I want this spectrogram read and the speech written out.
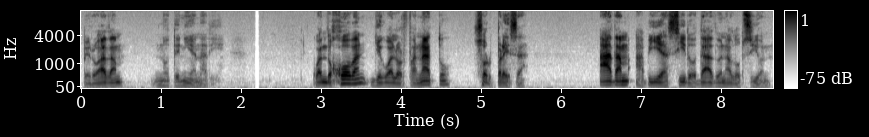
pero Adam no tenía nadie. Cuando Jovan llegó al orfanato, sorpresa, Adam había sido dado en adopción.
